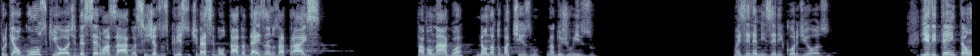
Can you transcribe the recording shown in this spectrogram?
Porque alguns que hoje desceram as águas, se Jesus Cristo tivesse voltado há dez anos atrás, estavam na água, não na do batismo, na do juízo. Mas Ele é misericordioso. E Ele tem então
